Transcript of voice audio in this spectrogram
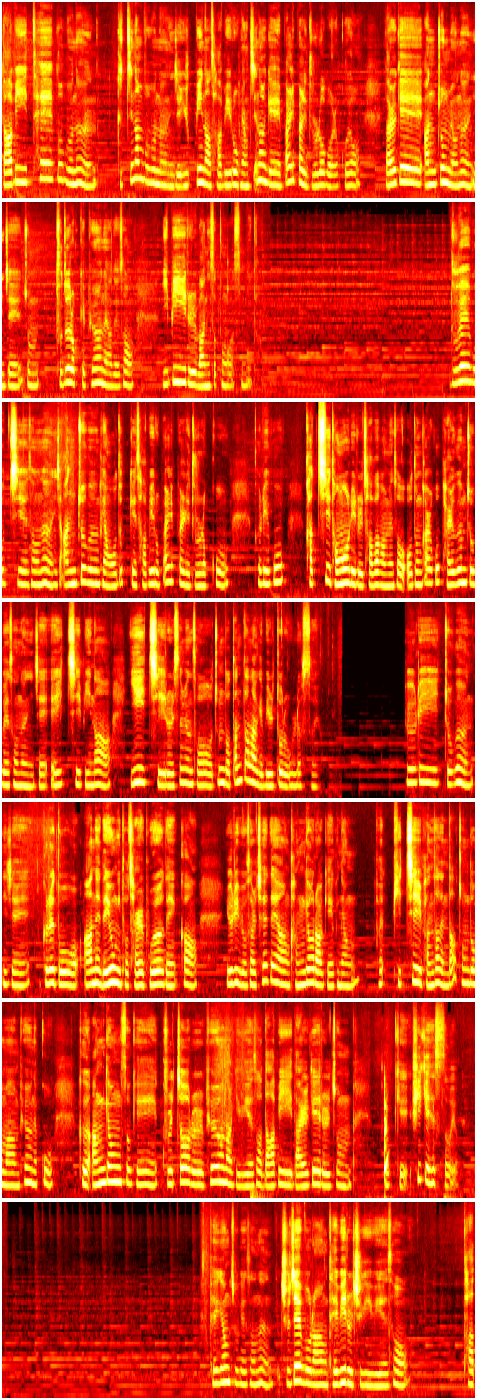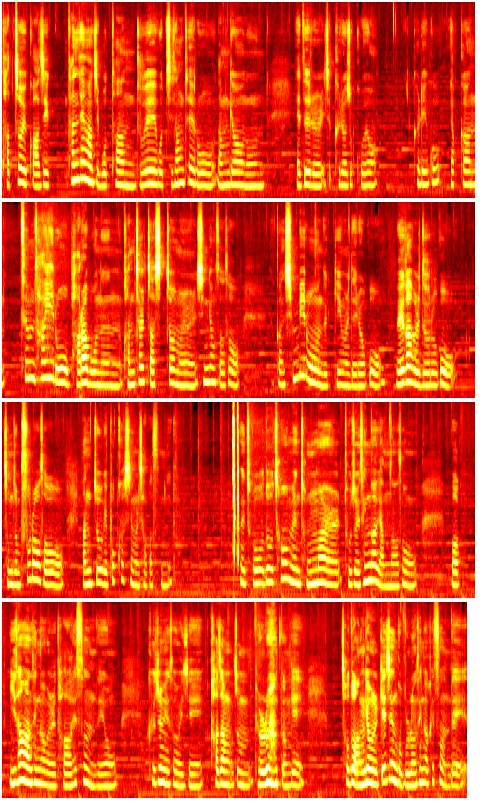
나비 태 부분은 그 진한 부분은 이제 6비나 4비로 그냥 진하게 빨리빨리 눌러버렸고요. 날개 안쪽 면은 이제 좀 부드럽게 표현해야 돼서 2비를 많이 썼던 것 같습니다. 누에고치에서는 이제 안쪽은 그냥 어둡게 4비로 빨리빨리 눌렀고 그리고 같이 덩어리를 잡아가면서 어둠 깔고 밝음 쪽에서는 이제 HB나 EH를 쓰면서 좀 더 단단하게 밀도를 올렸어요. 유리 쪽은 이제 그래도 안에 내용이 더 잘 보여야 되니까 유리 묘사를 최대한 간결하게 그냥 바- 빛이 반사된다 정도만 표현했고 그 안경 속에 굴절을 표현하기 위해서 나비 날개를 좀 이렇게 휘게 했어요. 배경 쪽에서는 주제부랑 대비를 주기 위해서 다 닫혀 있고 아직 탄생하지 못한 누에고치 상태로 남겨놓은 애들을 이제 그려줬고요. 그리고 약간 틈 사이로 바라보는 관찰자 시점을 신경 써서 약간 신비로운 느낌을 내려고 외곽을 누르고 점점 풀어서 안쪽에 포커싱을 잡았습니다. 근데 저도 처음엔 정말 도저히 생각이 안 나서 막 이상한 생각을 다 했었는데요. 그 중에서 이제 가장 좀 별로였던 게 저도 안경을 깨지는 거 물론 생각했었는데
